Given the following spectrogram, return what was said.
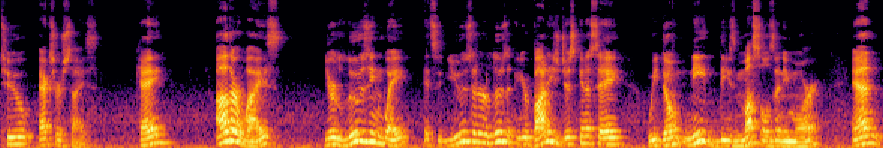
to exercise. Okay? Otherwise you're losing weight. It's use it or lose it. Your body's just going to say we don't need these muscles anymore. And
